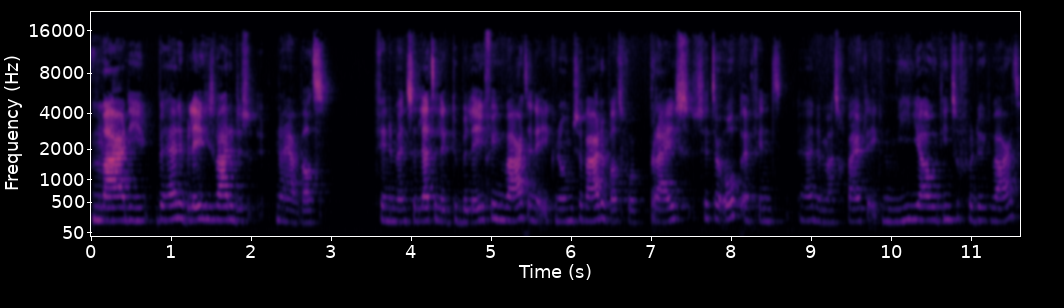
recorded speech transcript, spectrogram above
Maar die hè, de belevingswaarde, dus nou ja, wat vinden mensen letterlijk de beleving waard en de economische waarde? Wat voor prijs zit erop? En vindt hè, de maatschappij of de economie jouw dienst of product waard?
